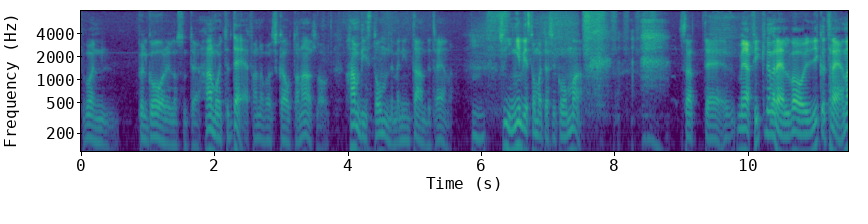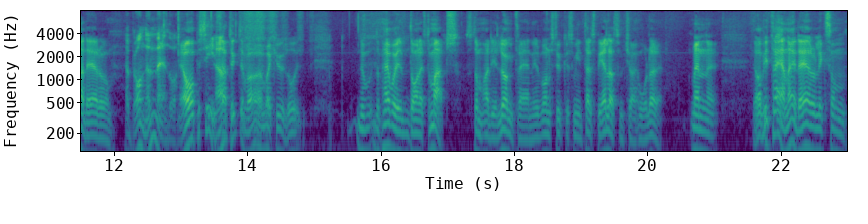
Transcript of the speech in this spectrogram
det var en bulgar eller något sånt där. Han var inte där, för han var scout av ett annat lag. Han visste om det, men inte andetränaren. Mm. Så ingen visste om att jag skulle komma. Så att, eh, men jag fick nummer 11 och gick och tränade där och... Ja, bra nummer ändå. Ja, precis. Ja. Jag tyckte det var, var kul. Och, de här var ju dagen efter match. Så de hade ju lugn träning. Det var några stycken som inte hade spelat som kör hårdare. Men eh, ja, vi tränade ju där och liksom...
